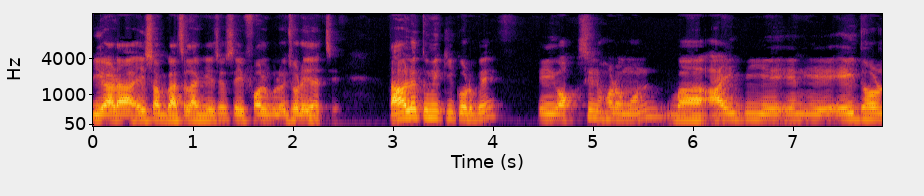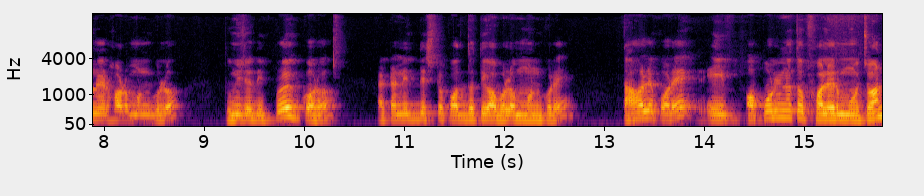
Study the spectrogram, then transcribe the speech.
পেয়ারা এইসব গাছ লাগিয়েছো, সেই ফলগুলো ঝরে যাচ্ছে। তাহলে তুমি কি করবে? এই অক্সিন হরমোন বা আইবিএএনএ এই ধরনের হরমোনগুলো তুমি যদি প্রয়োগ করো একটা নির্দিষ্ট পদ্ধতি অবলম্বন করে, তাহলে পরে এই অপরিণত ফলের মোচন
